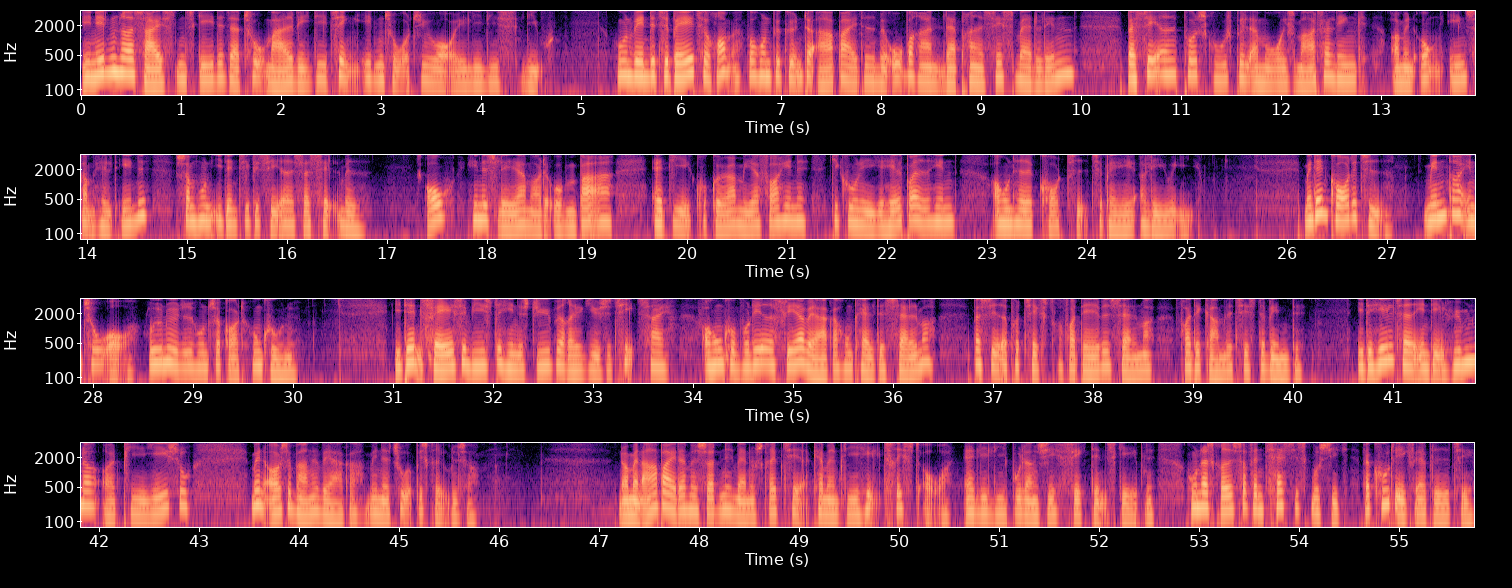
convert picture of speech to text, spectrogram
I 1916 skete der to meget vigtige ting i den 22-årige Lillis liv. Hun vendte tilbage til Rom, hvor hun begyndte arbejdet med operan La Princesse Madeleine, baseret på et skuespil af Maurice Maeterlinck om en ung, ensom heltinde, som hun identificerede sig selv med og hendes læger måtte åbenbare, at de ikke kunne gøre mere for hende, de kunne ikke helbrede hende, og hun havde kort tid tilbage at leve i. Men den korte tid, mindre end to år, udnyttede hun så godt hun kunne. I den fase viste hendes dybe religiøsitet sig, og hun komponerede flere værker, hun kaldte salmer, baseret på tekster fra Davids salmer fra det gamle testamente. I det hele taget en del hymner og et pige Jesu, men også mange værker med naturbeskrivelser. Når man arbejder med sådan et manuskript her, kan man blive helt trist over, at Lili Boulanger fik den skæbne. Hun har skrevet så fantastisk musik. Hvad kunne det ikke være blevet til?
